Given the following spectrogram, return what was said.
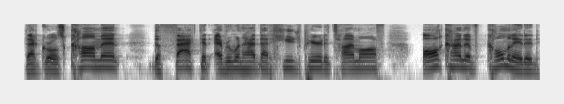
that girl's comment, the fact that everyone had that huge period of time off, all kind of culminated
